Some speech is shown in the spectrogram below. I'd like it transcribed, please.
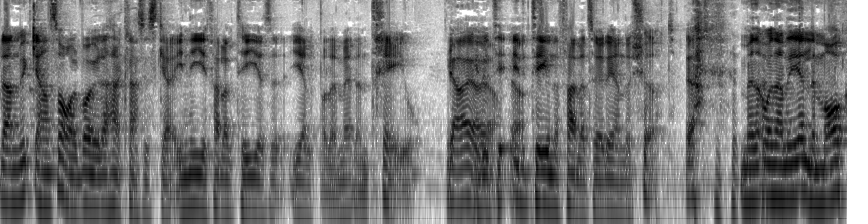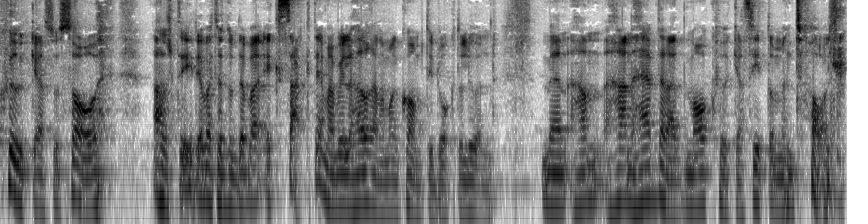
bland mycket han sa var ju det här klassiska i nio fall av tio så hjälper det med en treo. Ja, ja, I, det, ja. I det tionde fallet så är det ändå kört. Ja. Men och när det gällde magsjuka så sa alltid, jag vet inte om det var exakt det man ville höra när man kom till Dr. Lund. Men han, han hävdade att magsjuka sitter mentalt.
